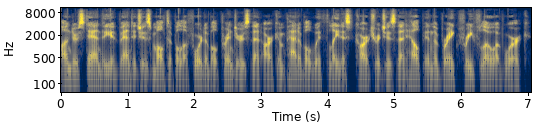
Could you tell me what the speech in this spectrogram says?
Understand the advantages multiple affordable printers that are compatible with latest cartridges that help in the break-free flow of work.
